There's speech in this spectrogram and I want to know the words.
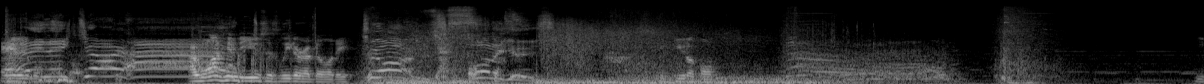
And it will- your hand! I want him to use his leader ability. To arms! All of yous! Be beautiful.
